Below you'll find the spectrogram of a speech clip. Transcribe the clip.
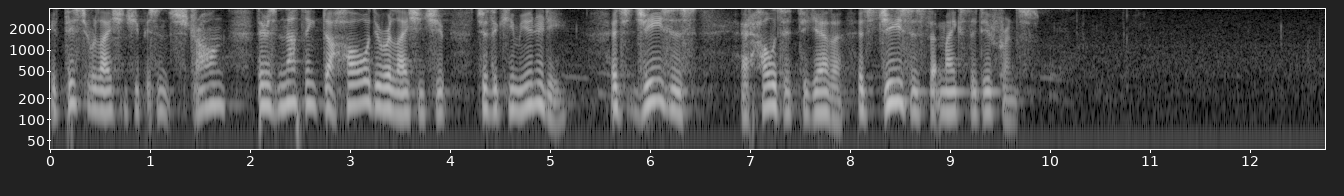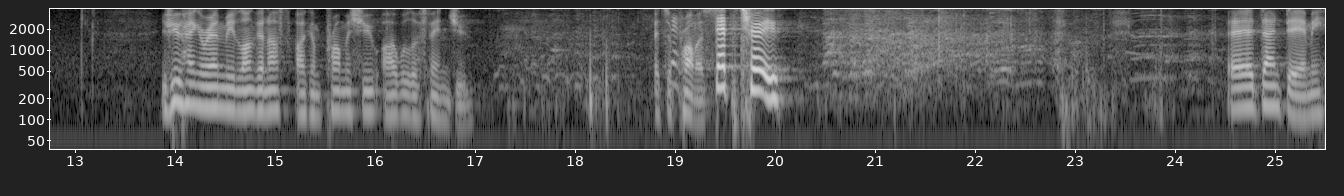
If this relationship isn't strong, there is nothing to hold the relationship to the community. It's Jesus that holds it together, it's Jesus that makes the difference. If you hang around me long enough, I can promise you I will offend you. It's a promise. That's true. Eh, don't dare me.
